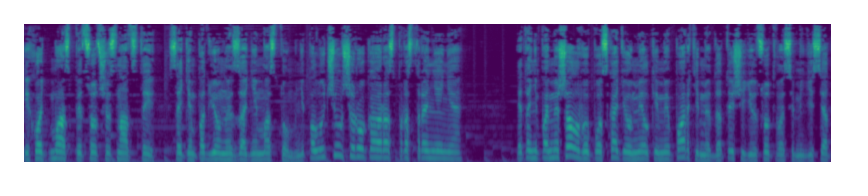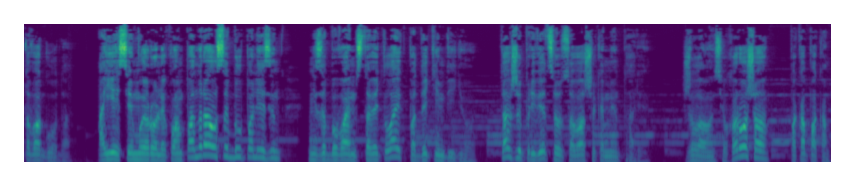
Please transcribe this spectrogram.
И хоть МАЗ-516 с этим подъемным задним мостом не получил широкого распространения, это не помешало выпускать его мелкими партиями до 1980 года. А если мой ролик вам понравился и был полезен – не забываем ставить лайк под этим видео. Также приветствуются ваши комментарии. Желаю вам всего хорошего. Пока-пока.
